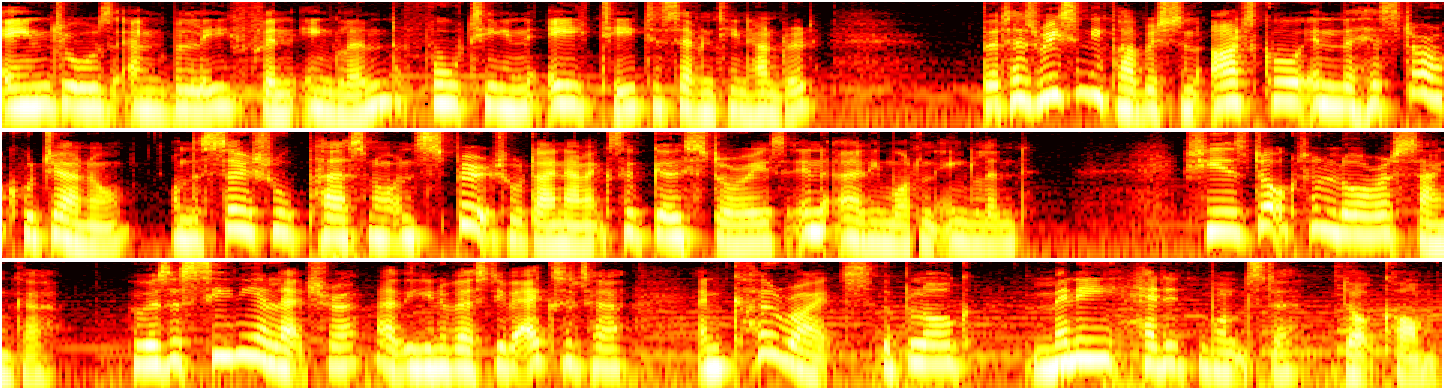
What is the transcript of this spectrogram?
Angels and Belief in England, 1480 to 1700, but has recently published an article in the Historical Journal on the social, personal, and spiritual dynamics of ghost stories in early modern England. She is Dr. Laura Sangha, who is a senior lecturer at the University of Exeter and co writes the blog manyheadedmonster.com.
